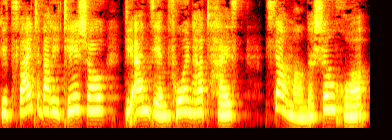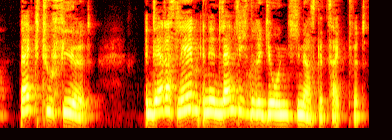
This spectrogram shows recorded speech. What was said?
Die zweite Varieté-Show, die Angie empfohlen hat, heißt 向往的生活 Back to Field. In der das Leben in den ländlichen Regionen Chinas gezeigt wird.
